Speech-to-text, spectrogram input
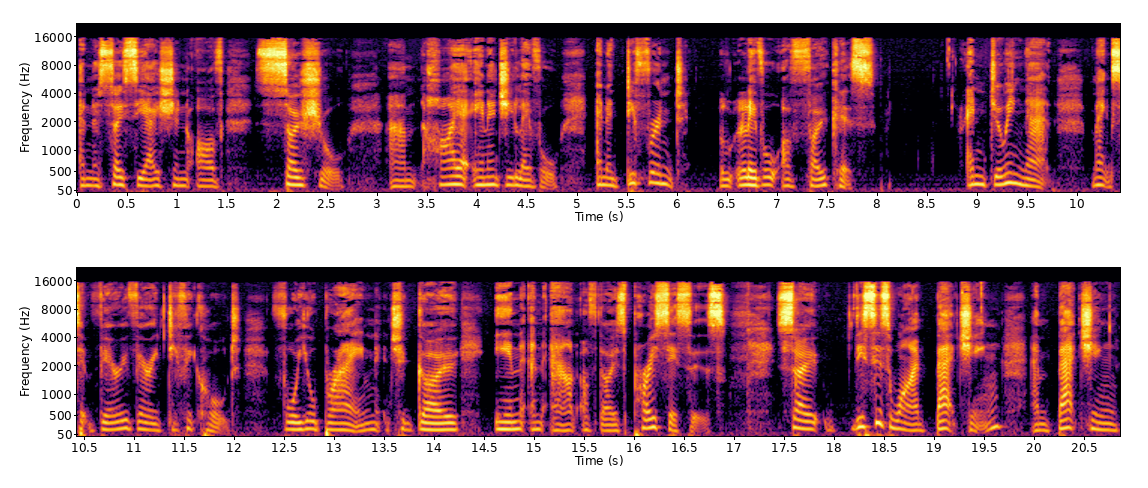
an association of social, um, higher energy level, and a different level of focus. And doing that makes it very, very difficult for your brain to go in and out of those processes. So, this is why batching and batching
